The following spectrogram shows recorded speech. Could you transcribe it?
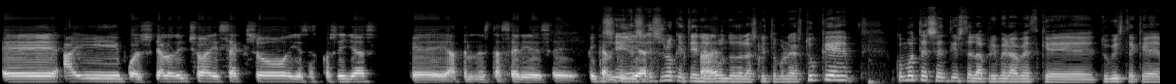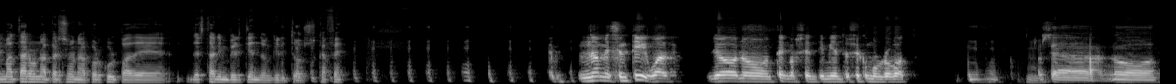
eh, hay, pues ya lo he dicho, hay sexo y esas cosillas que hacen en estas series eh, Sí, eso, picantillas. eso es lo que tiene ¿sabes? el mundo de las criptomonedas. ¿Tú qué, cómo te sentiste la primera vez que tuviste que matar a una persona por culpa de, de estar invirtiendo en criptos, café? No, me sentí igual. Yo no tengo sentimientos, soy como un robot. O sea, no,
